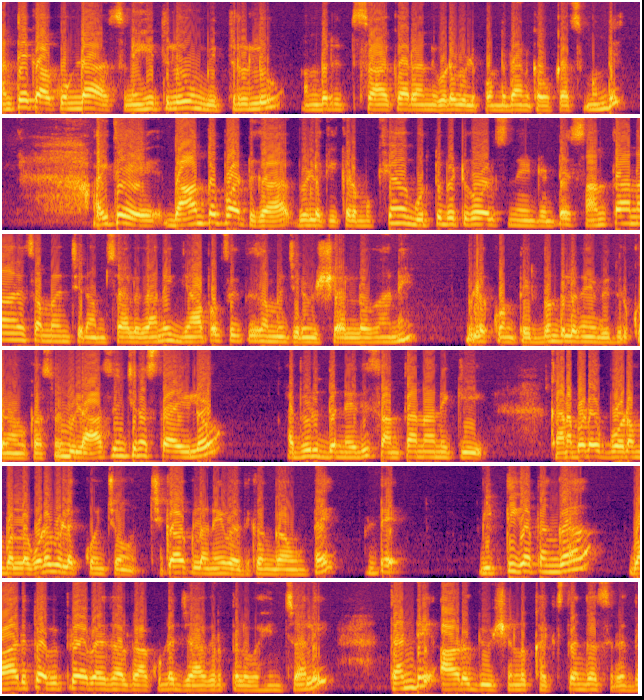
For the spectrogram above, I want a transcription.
అంతేకాకుండా స్నేహితులు మిత్రులు అందరి సహకారాన్ని కూడా వీళ్ళు పొందడానికి అవకాశం ఉంది. అయితే దాంతో పాటుగా వీళ్ళకి ఇక్కడ ముఖ్యంగా గుర్తుపెట్టుకోవాల్సింది ఏంటంటే సంతానానికి సంబంధించిన అంశాలు కానీ జ్ఞాపక శక్తికి సంబంధించిన విషయాల్లో కానీ వీళ్ళకి కొంత ఇబ్బందులు అనేవి ఎదుర్కొనే అవకాశం వీళ్ళు ఆశించిన స్థాయిలో అభివృద్ధి అనేది సంతానానికి కనబడకపోవడం వల్ల కూడా వీళ్ళకి కొంచెం చికాకులు అనేవి అధికంగా ఉంటాయి. అంటే వ్యక్తిగతంగా వారితో అభిప్రాయ భేదాలు రాకుండా జాగ్రత్తలు వహించాలి. తండ్రి ఆరోగ్య విషయంలో ఖచ్చితంగా శ్రద్ధ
